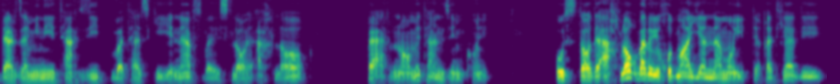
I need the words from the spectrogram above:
در زمینه تهذیب و تزکیه نفس و اصلاح اخلاق برنامه تنظیم کنید. استاد اخلاق برای خود معین نمایید. دقت کردید؟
